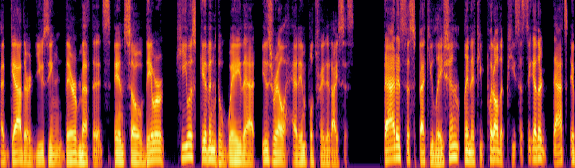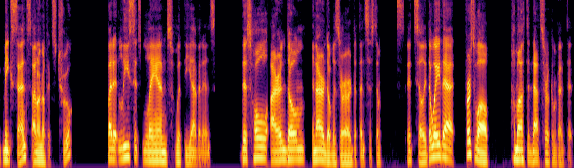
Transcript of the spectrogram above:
had gathered using their methods. And so they were he was given the way that Israel had infiltrated ISIS. That is the speculation. And if you put all the pieces together, that's it makes sense. I don't know if it's true, but at least it lands with the evidence. This whole Iron Dome, an Iron Dome is their defense system. It's, it's silly. The way that, first of all, Hamas did not circumvent it.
